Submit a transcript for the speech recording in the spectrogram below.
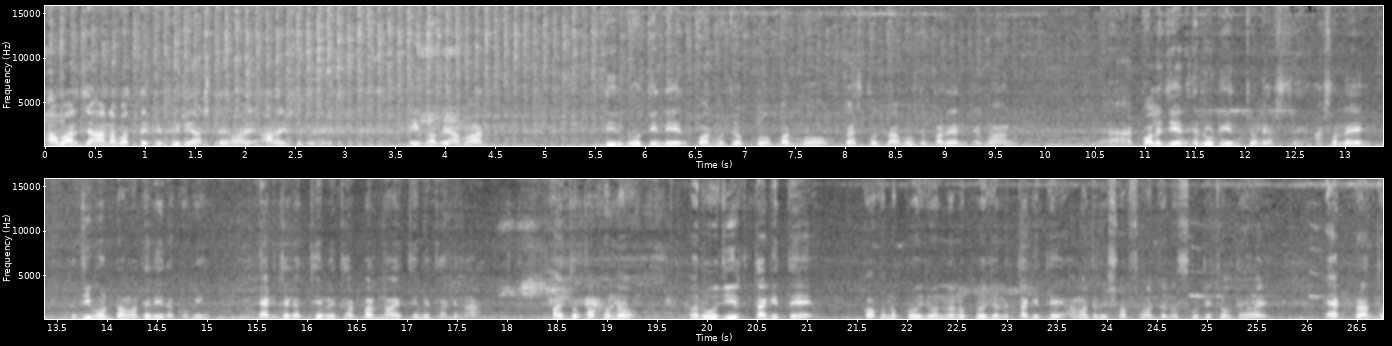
আবার জাহানাবাদ থেকে ফিরে আসতে হয় আড়াইশো বেডে। এইভাবে আমার দীর্ঘদিনের কর্মযজ্ঞ, কর্মব্যস্ততা বলতে পারেন এবং কলেজের রুটিন চলে আসছে। আসলে জীবনটা আমাদের এরকমই, এক জায়গায় থেমে থাকবার নয়, থেমে থাকে না। হয়তো কখনো রুজির তাগিতে কখনো প্রয়োজন, অন্যান্য প্রয়োজনের তাগিতে আমাদেরকে সবসময়ের জন্য ছুটে চলতে হয়। এক প্রান্ত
